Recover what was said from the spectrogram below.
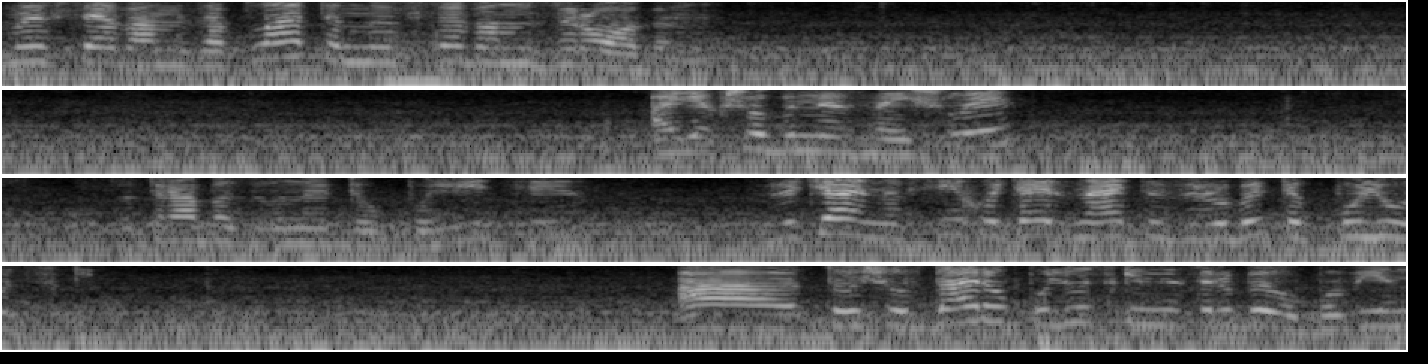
ми все вам заплатимо, ми все вам зробимо. А якщо б не знайшли, то треба дзвонити в поліцію. Звичайно, всі хочуть, знаєте, зробити по-людськи. А той, що вдарив, по-людськи не зробив, бо він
